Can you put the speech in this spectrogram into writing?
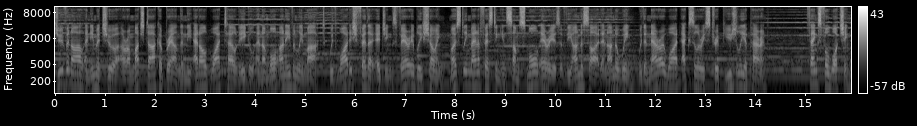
Juvenile and immature are a much darker brown than the adult white-tailed eagle and are more unevenly marked, with whitish feather edgings variably showing, mostly manifesting in some small areas of the underside and underwing, with a narrow white axillary strip usually apparent. Thanks for watching.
